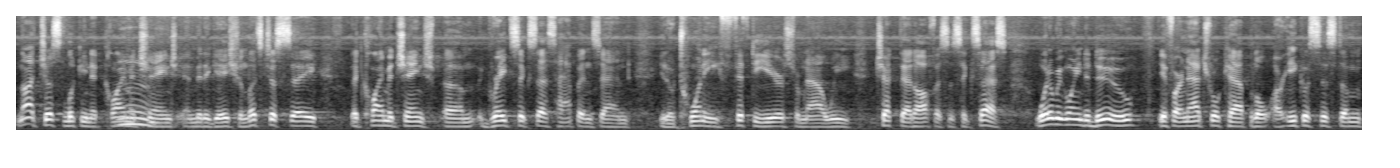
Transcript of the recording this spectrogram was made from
not just looking at climate change and mitigation. Let's just say that climate change, um, great success happens and, you know, 20, 50 years from now, we check that off as a success. What are we going to do if our natural capital, our ecosystem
